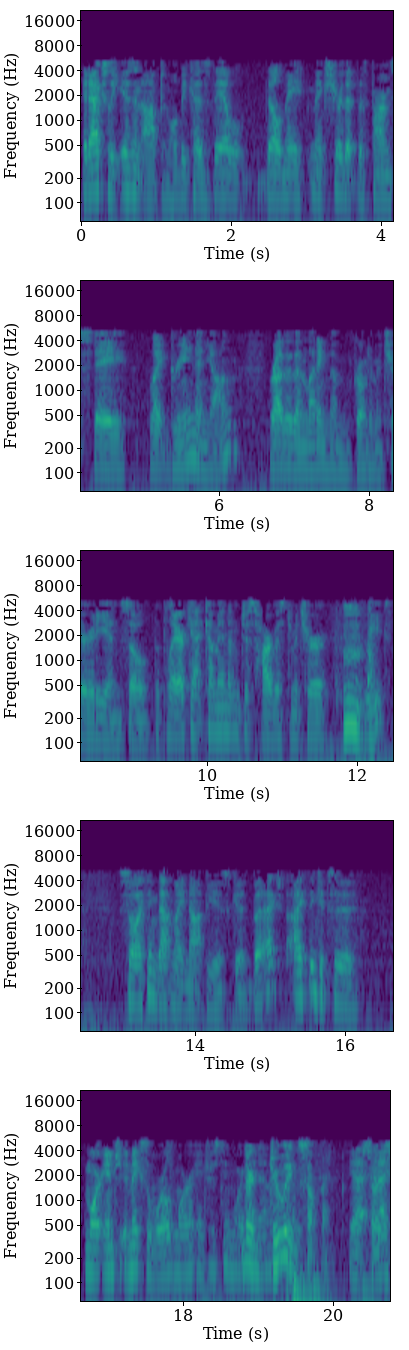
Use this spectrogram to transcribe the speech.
it actually isn't optimal because they'll they'll make make sure that the farms stay like green and young rather than letting them grow to maturity and so the player can't come in and just harvest mature Mm. wheat. So I think that might not be as good. But I, I think it's a more int- it makes the world more interesting, more They're dynamic. doing something. yeah, So and I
